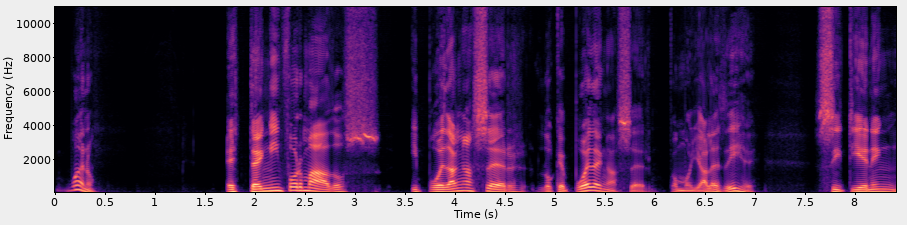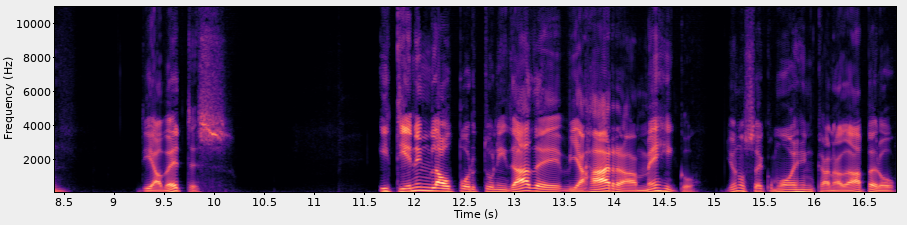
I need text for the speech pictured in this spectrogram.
bueno, estén informados y puedan hacer lo que pueden hacer, como ya les dije, si tienen diabetes y tienen la oportunidad de viajar a México yo no sé cómo es en Canadá, pero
